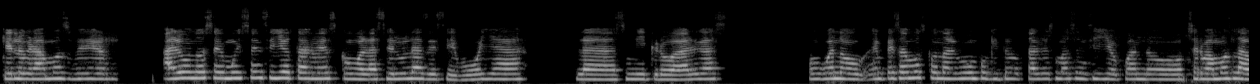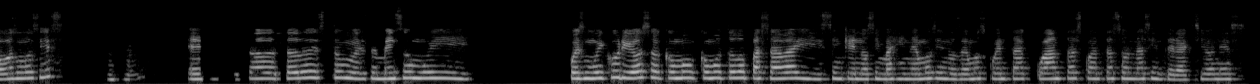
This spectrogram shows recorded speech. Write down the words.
que logramos ver algo, no sé, muy sencillo tal vez como las células de cebolla, las microalgas, o bueno, empezamos con algo un poquito tal vez más sencillo cuando observamos la ósmosis. Eh, todo, todo, esto me, se me hizo muy, pues muy curioso cómo, cómo todo pasaba y sin que nos imaginemos y nos demos cuenta cuántas, cuántas son las interacciones,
